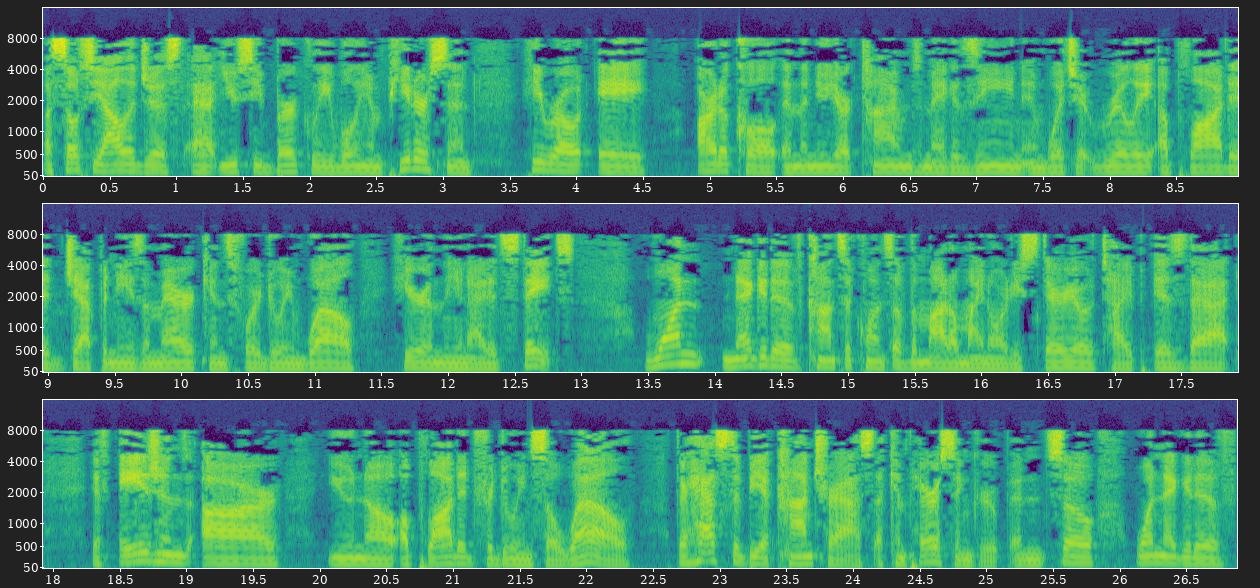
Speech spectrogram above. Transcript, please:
A sociologist at UC Berkeley, William Petersen, he wrote a article in the New York Times magazine in which it really applauded Japanese Americans for doing well here in the United States. One negative consequence of the model minority stereotype is that if Asians are, you know, applauded for doing so well, there has to be a contrast, a comparison group. And so one negative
